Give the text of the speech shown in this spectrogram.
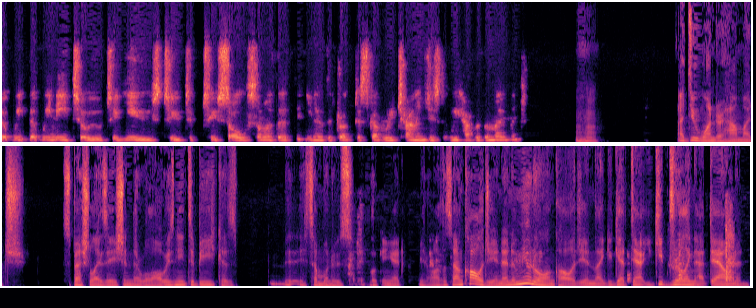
that we that we need to to use to to to solve some of the you know the drug discovery challenges that we have at the moment. Mm-hmm. I do wonder how much specialization there will always need to be because someone who's looking at you know oncology and then immuno-oncology and like you get down you keep drilling that down and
